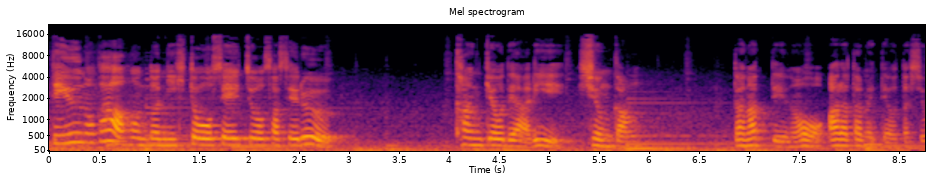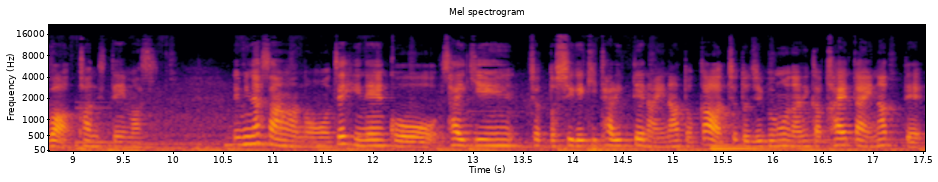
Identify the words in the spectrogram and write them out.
ていうのが本当に人を成長させる環境であり瞬間だなっていうのを改めて私は感じていますで皆さんあのぜひねこう最近ちょっと刺激足りてないなとかちょっと自分を何か変えたいなって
